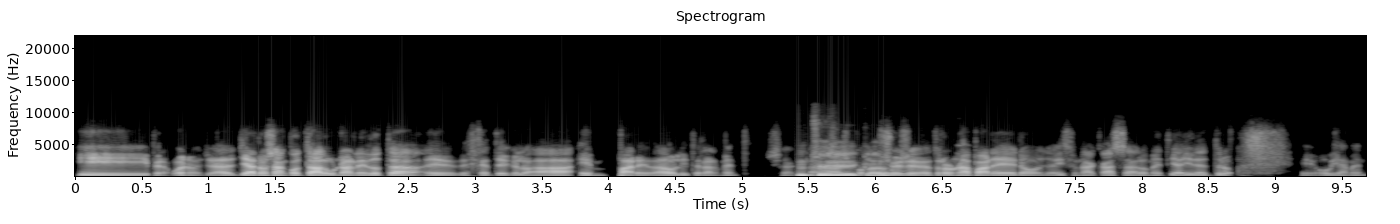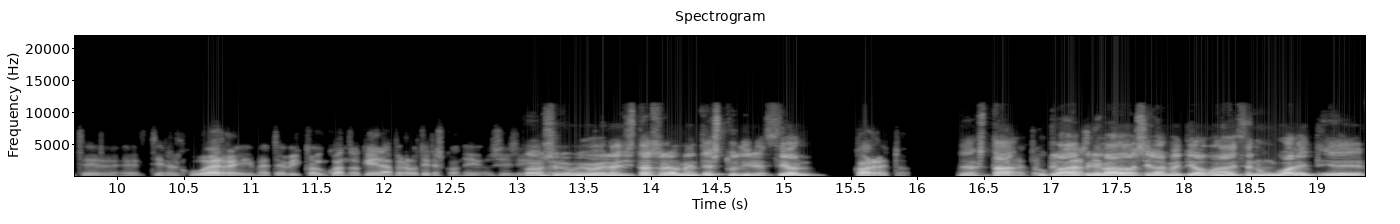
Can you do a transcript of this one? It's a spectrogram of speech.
Y, pero bueno, ya, ya nos han contado alguna anécdota eh, de gente que lo ha emparedado literalmente. O sea, que Sí, sí, claro. dentro de una pared, o ya hice una casa, lo metí ahí dentro. Eh, obviamente él- él tiene el QR y mete Bitcoin cuando quiera, pero lo tiene escondido. Sí, sí. Claro, si lo único que necesitas realmente es tu dirección. Correcto, Ya está. correcto. Tu clave privada, si la has metido alguna vez en un wallet, eh,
